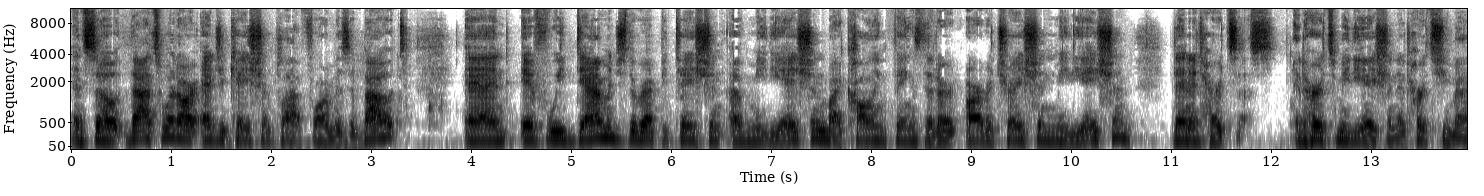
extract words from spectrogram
And so that's what our education platform is about. And if we damage the reputation of mediation by calling things that are arbitration mediation, then it hurts us. It hurts mediation. It hurts humanity.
